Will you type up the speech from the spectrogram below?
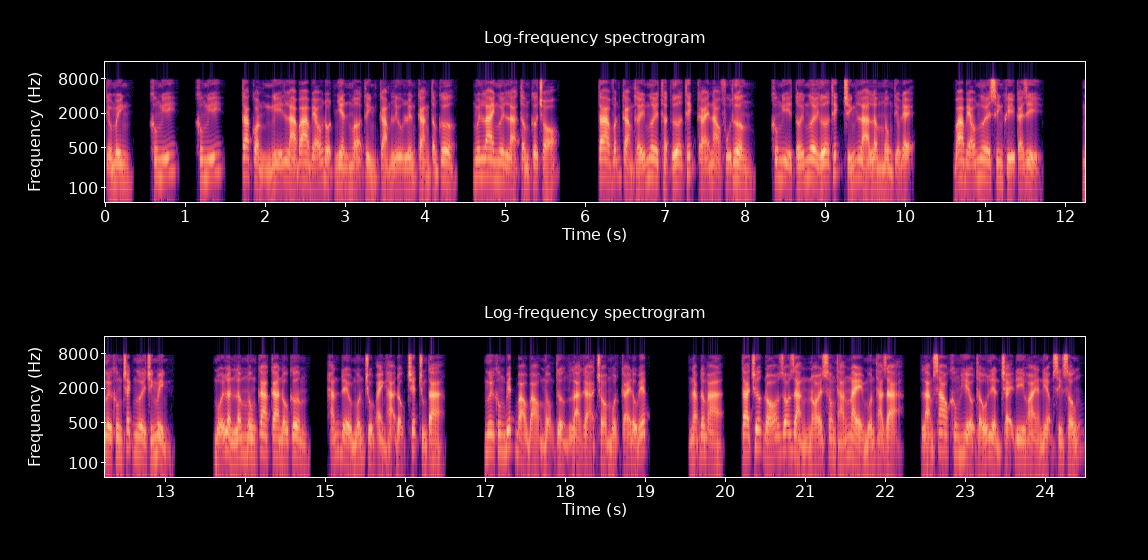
Tiểu minh, không nghĩ không nghĩ ta còn nghĩ là ba béo đột nhiên mở tình cảm lưu luyến càng tâm cơ, nguyên lai、like、ngươi là tâm cơ chó. Ta vẫn cảm thấy ngươi thật ưa thích cái nào phú thương, không nghĩ tới ngươi ưa thích chính là lâm mông tiểu đệ. Ba béo ngươi sinh khí cái gì? Ngươi không trách ngươi chính mình. Mỗi lần lâm mông ca ca nấu cơm, hắn đều muốn chụp ảnh hạ độc chết chúng ta. Ngươi không biết bảo bảo mộng tưởng là gả cho một cái đầu bếp. Nạp đâm à ta trước đó rõ ràng nói xong tháng này muốn thả giả, làm sao không hiểu thấu liền chạy đi hoài niệm sinh sống,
